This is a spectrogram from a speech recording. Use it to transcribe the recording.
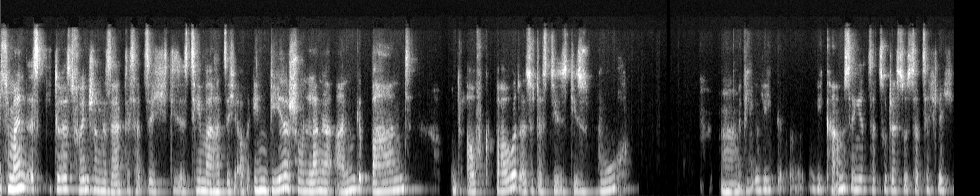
Ich meine, du hast vorhin schon gesagt, es hat sich, dieses Thema hat sich auch in dir schon lange angebahnt und aufgebaut. Also dass dieses, dieses Buch, hm, wie, wie, wie kam es denn jetzt dazu, dass du es tatsächlich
